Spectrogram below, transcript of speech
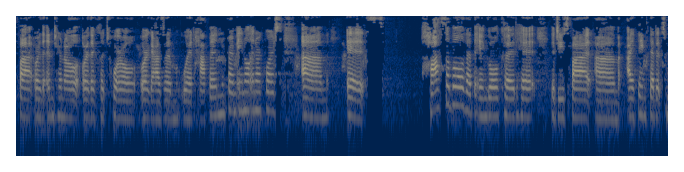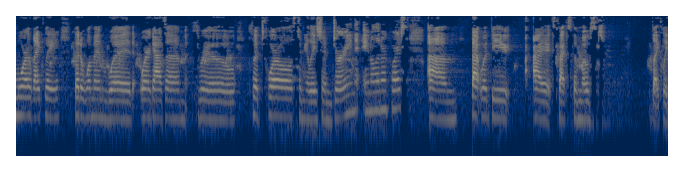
spot or the internal or the clitoral orgasm would happen from anal intercourse. Um, it's possible that the angle could hit the G spot. Um, I think that it's more likely that a woman would orgasm through clitoral stimulation during anal intercourse. Um, that would be, I expect, the most likely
